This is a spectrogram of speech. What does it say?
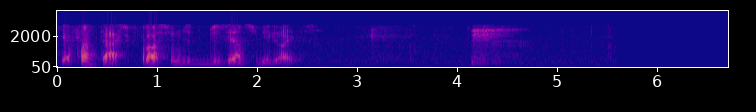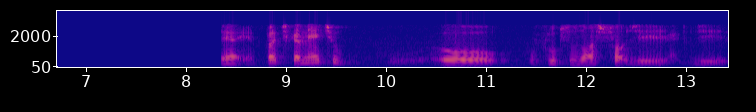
que é fantástico, próximo de 200 milhões. É, praticamente o, o, o fluxo nosso, de, de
